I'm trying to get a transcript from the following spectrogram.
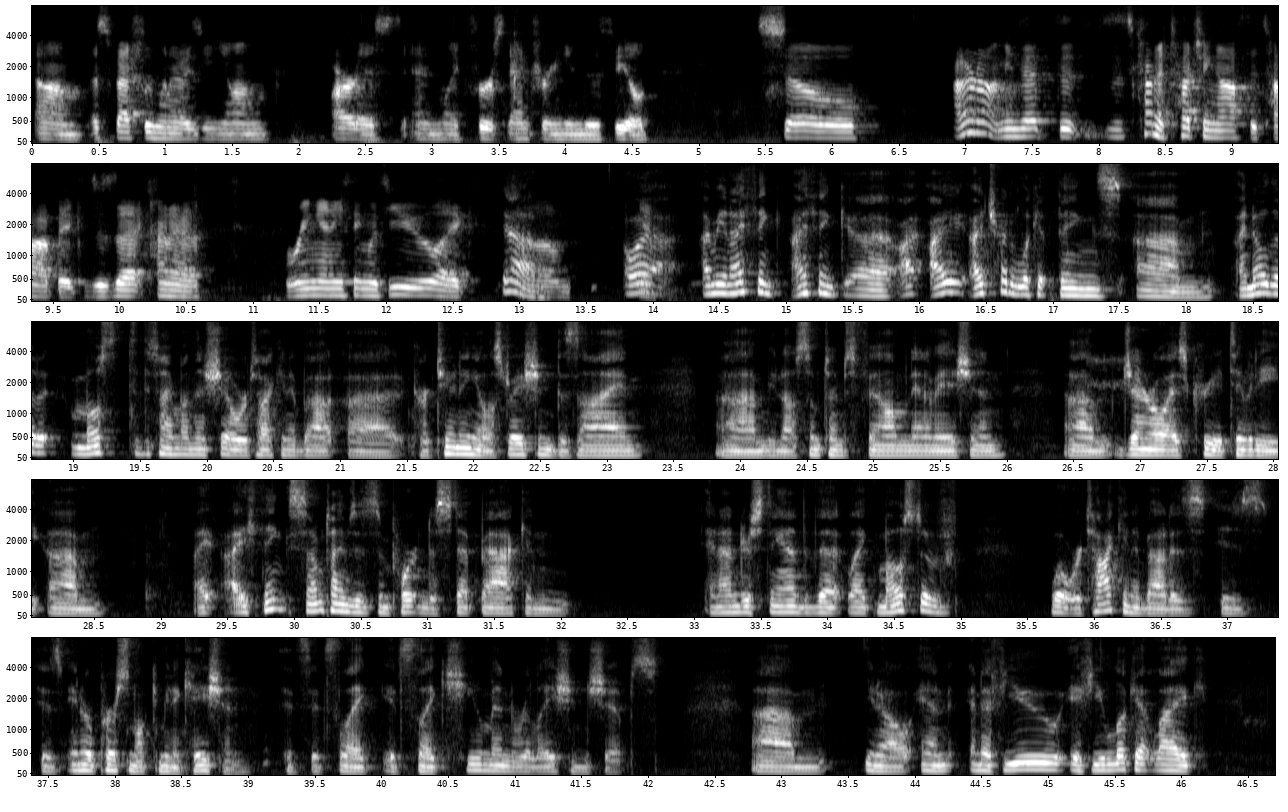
um, especially when I was a young artist and like first entering into the field. So I don't know. I mean, that, that that's kind of touching off the topic. Does that kind of ring anything with you? Like, Yeah. um, Oh, Yeah. I, I mean, I think I think uh, I, I I try to look at things. Um, I know that most of the time on this show we're talking about uh, cartooning, illustration, design. Um, you know, sometimes film and animation, um, generalized creativity. Um, I I think sometimes it's important to step back and and understand that like most of what we're talking about is is is interpersonal communication. It's it's like it's like human relationships um, you know and and if you if you look at like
